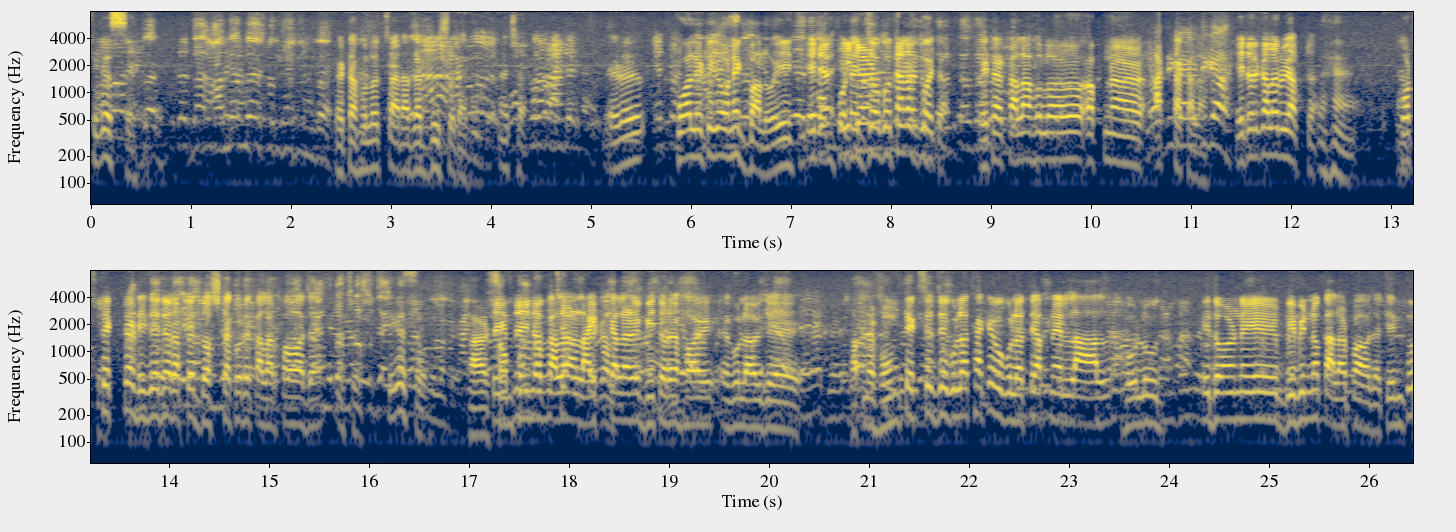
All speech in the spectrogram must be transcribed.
ঠিক আছে? এটা হলো চার হাজার দুশো টাকা। আচ্ছা। এর কোয়ালিটি অনেক ভালো। এই এটার কয়টা? এটার কালার হলো আপনার আটটা কালার এটার কালার ওই আটটা? হ্যাঁ। প্রত্যেকটা ডিজাইনের আপনার দশটা করে কালার পাওয়া যায়। ঠিক আছে? আর সম্পূর্ণ কালার লাইট কালারের ভিতরে হয় এগুলা ওই যে আপনার হোম টেক্সের যেগুলো থাকে ওগুলাতে আপনার লাল হলুদ এই ধরনের বিভিন্ন কালার পাওয়া যায়। কিন্তু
